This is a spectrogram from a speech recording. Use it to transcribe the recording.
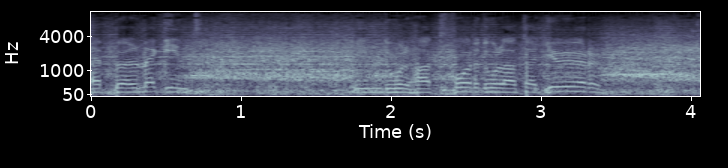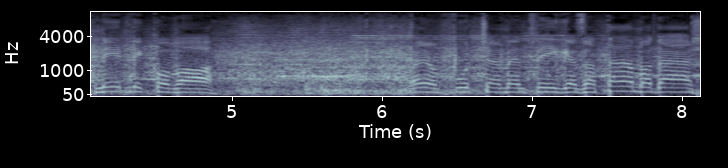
ebből megint indulhat, fordulhat a Győr. Nédlikova nagyon furcsán ment végez a támadás,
